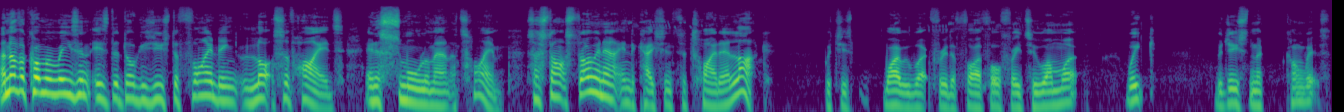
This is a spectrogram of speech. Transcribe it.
Another common reason is the dog is used to finding lots of hides in a small amount of time. So starts throwing out indications to try their luck, which is why we work through the 5, 4, 3, 2, 1 work week, reducing the convicts.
